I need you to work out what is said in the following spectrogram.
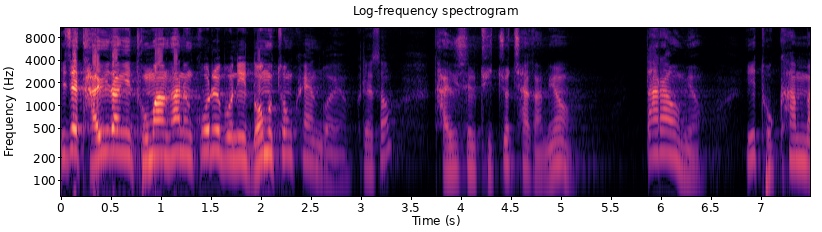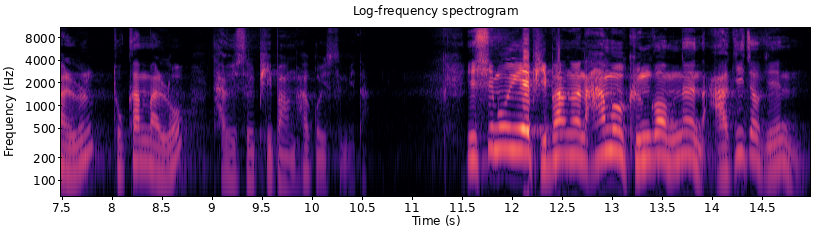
이제 다윗 왕이 도망하는 꼴을 보니 너무 통쾌한 거예요. 그래서 다윗을 뒤쫓아가며 따라오며 이 독한 말로 독한 말로 다윗을 비방하고 있습니다. 이 시므이의 비방은 아무 근거 없는 악의적인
